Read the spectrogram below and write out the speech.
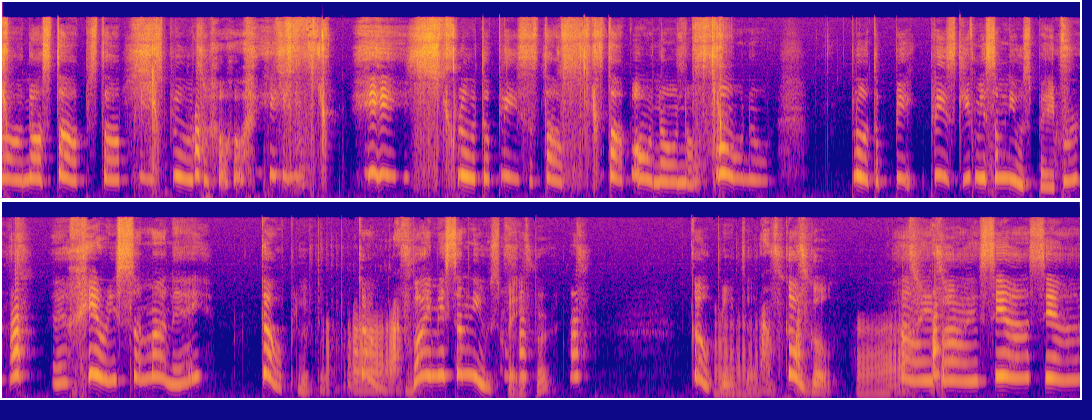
Oh, no, stop, stop, please, Pluto. Pluto, please stop, stop. Oh, no, no, oh, no. Pluto, please give me some newspaper. Uh, here is some money. Go, Pluto, go. Buy me some newspaper. Go, Pluto, go, go. Bye, bye. See ya, see ya.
